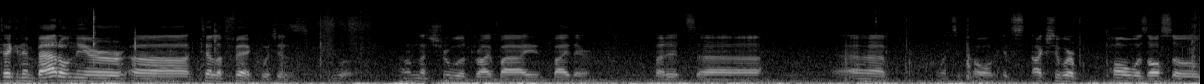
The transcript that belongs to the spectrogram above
Taken in battle near uh, Tel Afek, which is I'm not sure we'll drive by by there, but it's uh, uh, what's it called? It's actually where Paul was also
